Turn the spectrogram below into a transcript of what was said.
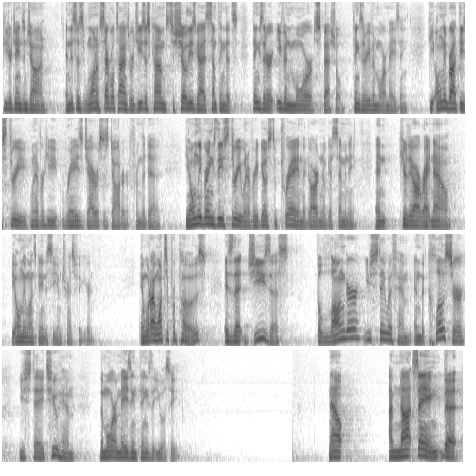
peter james and john. And this is one of several times where Jesus comes to show these guys something that's things that are even more special, things that are even more amazing. He only brought these three whenever he raised Jairus' daughter from the dead. He only brings these three whenever he goes to pray in the Garden of Gethsemane. And here they are right now, the only ones getting to see him transfigured. And what I want to propose is that Jesus, the longer you stay with him and the closer you stay to him, the more amazing things that you will see. Now, I'm not saying that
